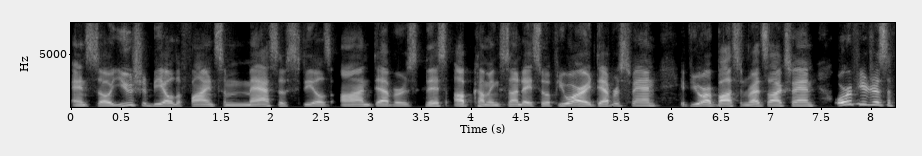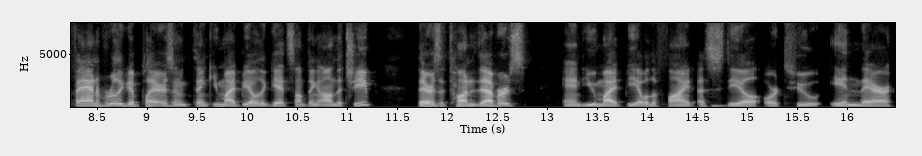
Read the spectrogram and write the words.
And so you should be able to find some massive steals on Devers this upcoming Sunday. So if you are a Devers fan, if you are a Boston Red Sox fan, or if you're just a fan of really good players and think you might be able to get something on the cheap, there's a ton of Devers, and you might be able to find a steal or two in there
